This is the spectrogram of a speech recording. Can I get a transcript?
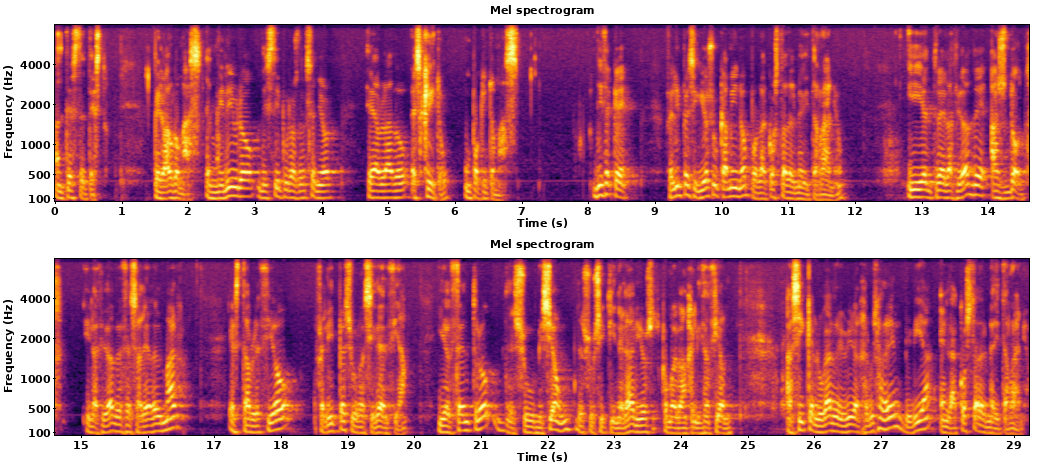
ante este texto. Pero algo más. En mi libro Discípulos del Señor he hablado, escrito, un poquito más. Dice que Felipe siguió su camino por la costa del Mediterráneo y entre la ciudad de Asdod y la ciudad de Cesarea del Mar estableció Felipe su residencia y el centro de su misión, de sus itinerarios como evangelización. Así que en lugar de vivir en Jerusalén, vivía en la costa del Mediterráneo.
